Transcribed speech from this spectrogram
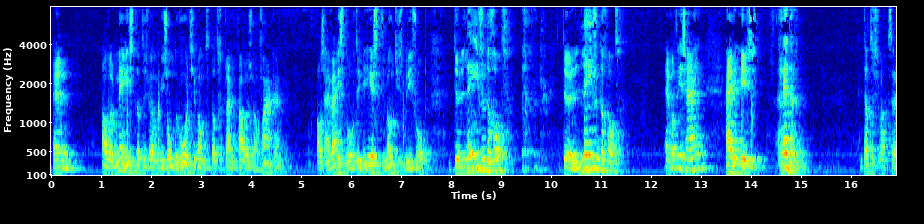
En allermeest, dat is wel een bijzonder woordje, want dat gebruikt Paulus wel vaker. Als hij wijst bijvoorbeeld in de eerste Timotheusbrief op de levende God. De levende God. En wat is hij? Hij is redder. En dat is wat, uh,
